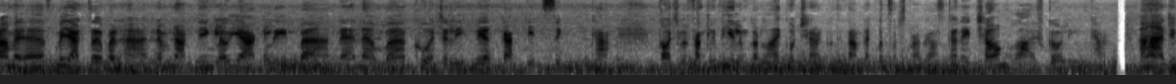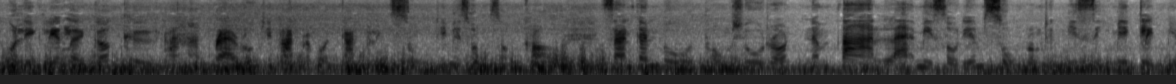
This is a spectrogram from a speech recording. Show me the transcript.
ชาวเอฟไม่อยากเจอปัญหาน้ำหนักนิ่งแล้วอยากลีนบาง แนะนำว่าควรจะหลีกเลี่ยงการกินสิ่งนี้ค่ะ ก่อนจะไปฟังคลิปนี้อย่าลืมกดไลค์กดแชร์กดติดตามและกด subscribe เรากันในช่อง Live g o l i n ค่ะ อาหารที่ควรหลีกเลี่ยงเลยก็คืออาหารแปรรูปที่ผ่านกระบวนการผลิตสูงที่มีส่วนผสมของ สารกันบูดผงชูรส น้ำตาล และมีโซเดียมสูงรวมถึงมีสีมีกลิ่นมี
